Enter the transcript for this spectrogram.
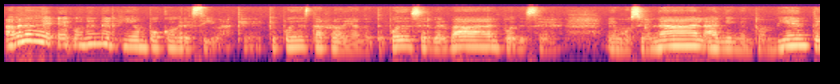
Habla de eh, una energía un poco agresiva que, que puede estar rodeándote. Puede ser verbal, puede ser emocional, alguien en tu ambiente,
